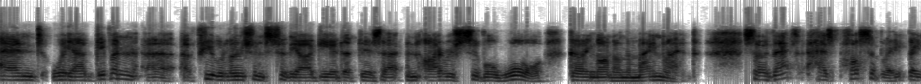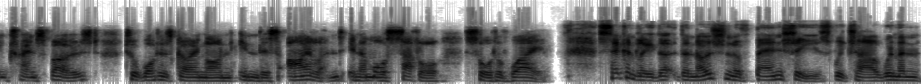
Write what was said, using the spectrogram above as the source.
and we are given uh, a few allusions to the idea that there's a, an Irish Civil War going on on the mainland. So that has possibly been transposed to what is going on in this island in a more subtle sort of way. Secondly, the, the notion of banshees, which are women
